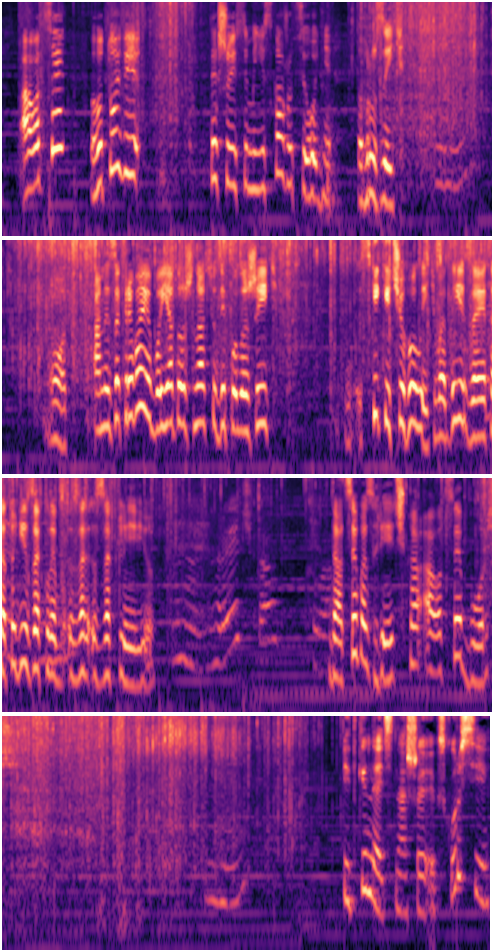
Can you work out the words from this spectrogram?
А оце готові, те, що якщо мені скажуть сьогодні, грузить. От. А не закриваю, бо я повинна сюди положити скільки чого лить води, за це тоді закле... за- заклею. Гречка. клас. Да, це у вас гречка, а оце борщ. Під кінець нашої екскурсії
